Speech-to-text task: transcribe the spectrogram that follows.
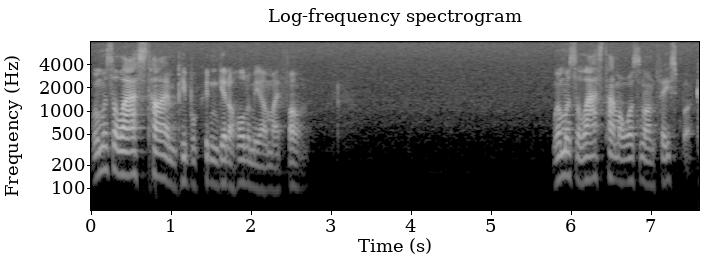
When was the last time people couldn't get a hold of me on my phone? When was the last time I wasn't on Facebook?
